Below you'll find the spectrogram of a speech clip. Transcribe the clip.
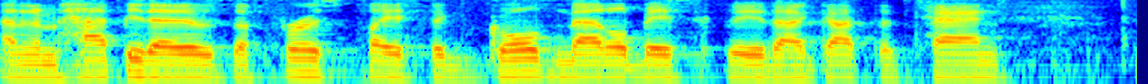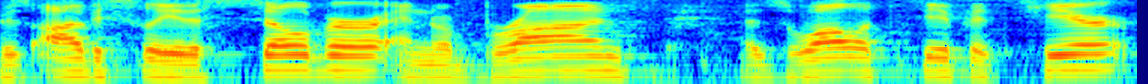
And I'm happy that it was the first place, the gold medal basically that got the 10. There's obviously the silver and the bronze as well. Let's see if it's here.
